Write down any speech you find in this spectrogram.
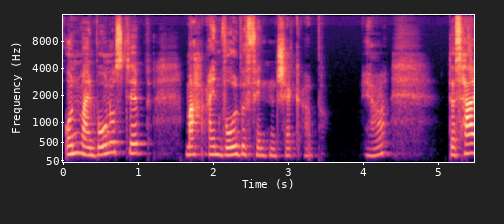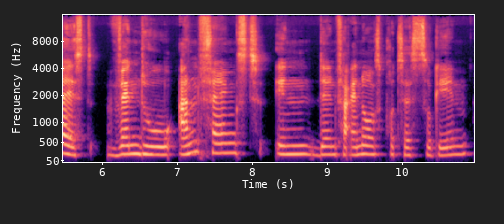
Und mein Bonustipp, mach ein Wohlbefinden-Check-up. Ja. Das heißt, wenn du anfängst, in den Veränderungsprozess zu gehen,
